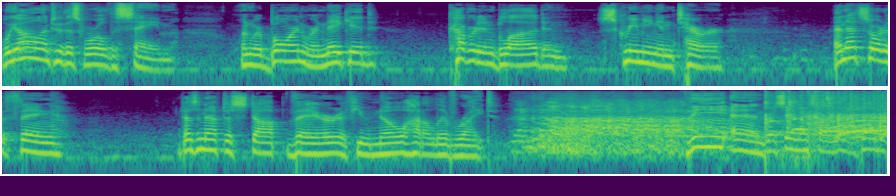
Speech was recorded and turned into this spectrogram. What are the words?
we all enter this world the same. When we're born, we're naked, covered in blood, and screaming in terror. And that sort of thing doesn't have to stop there if you know how to live right. the end. We'll see you next time.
